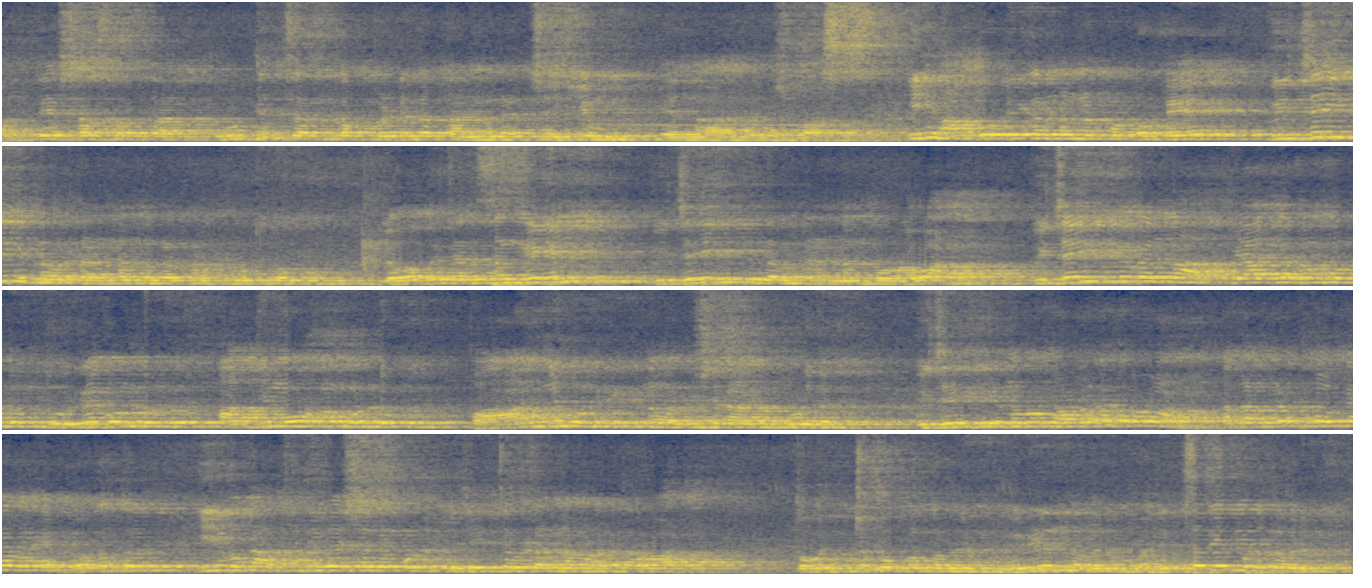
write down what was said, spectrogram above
പ്രത്യയശാസ്ത്രത്താൽ കൂട്ടിച്ചേർക്കപ്പെടുക തന്നെ ചെയ്യും എന്നാണ് എന്റെ വിശ്വാസം. ഈ ആഗോളീകരണങ്ങൾ കൊണ്ടൊക്കെ വിജയിക്കുന്നവരുടെ എണ്ണം നിങ്ങൾ കണക്കൂട്ടി നോക്കൂ. ലോക ജനസംഖ്യയിൽ വിജയിക്കുന്നവരുടെ എണ്ണം കുറവാണ്. വിജയിക്കുമെന്ന അത്യാഗ്രഹം കൊണ്ടും ദുര കൊണ്ടും അതിമോഹം കൊണ്ടും പാഞ്ഞുകൊണ്ടിരിക്കുന്ന മനുഷ്യരാണ് കൂടുതൽ. വിജയിക്കുന്നവർ വളരെ കുറവാണ് അത് കണ്ടെടുത്ത് നോക്കാൻ അറിയാം ലോകത്ത് ഈ വക അധിനിവേശത്തെ കൊണ്ട് വിജയിച്ചവരുടെ എണ്ണം വളരെ കുറവാണ്. തോറ്റുപോകുന്നവരും വീഴുന്നവരും വലിച്ചെറിയപ്പെടുന്നവരും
